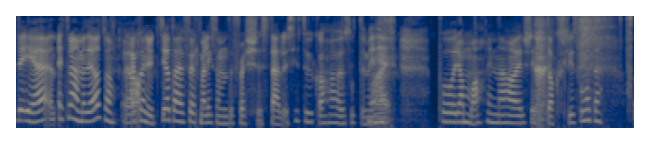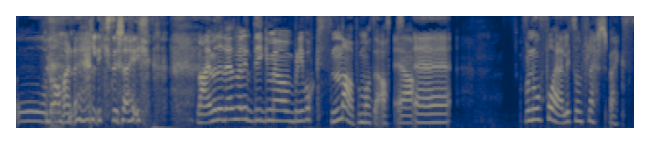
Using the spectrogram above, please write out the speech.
Det er et eller annet med det, altså. Ja. Jeg kan jo ikke si at jeg har følt meg liksom the freshest aller siste uka. Jeg har jo sittet mer på ramma enn jeg har sett dagslys, på en måte. Å, damene lykser seg. Nei, men det er det som er litt digg med å bli voksen, da, på en måte, at Ja. eh, For nå får jeg litt sånn flashbacks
